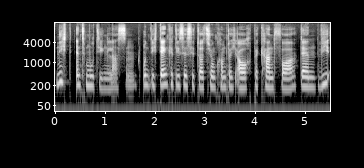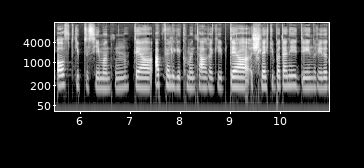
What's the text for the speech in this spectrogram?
nicht entmutigen lassen. Und ich denke, diese Situation kommt euch auch bekannt vor, denn wie oft gibt es jemanden, der abfällige Kommentare gibt, der schlecht über deine Ideen redet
